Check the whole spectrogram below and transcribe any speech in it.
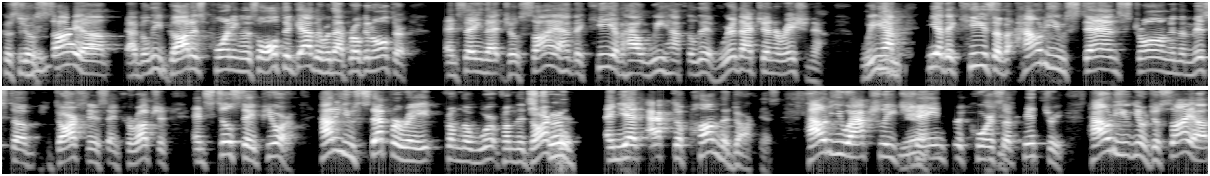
because Mhm. Josiah, I believe, God is pointing this all together with that broken altar and saying that Josiah had the key of how we have to live. We're that generation now. We have mm. he had the keys of how do you stand strong in the midst of darkness and corruption and still stay pure? How do you separate from the wor- from the It's darkness true. and yet act upon the darkness? How do you actually Yeah. change the course of history? How do you, you know, Josiah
